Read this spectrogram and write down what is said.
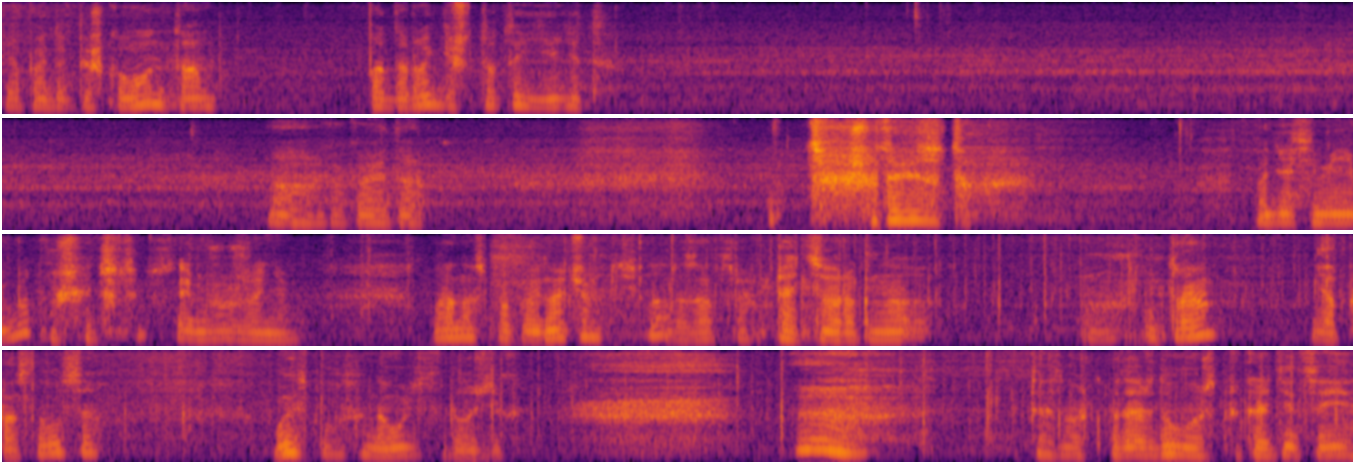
Я пойду пешком, вон там. По дороге что-то едет. А, какая-то... Что-то везут там. Надеюсь, мне не будут мешать своим жужжанием. Ладно, спокойной ночи. До завтра. 5.40 на утра. Я проснулся. Выспался, на улице дождик. Сейчас немножко подожду, может прекратиться и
